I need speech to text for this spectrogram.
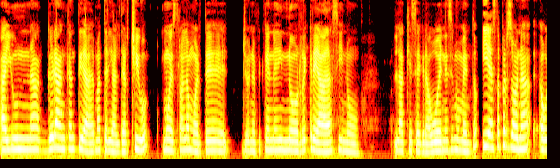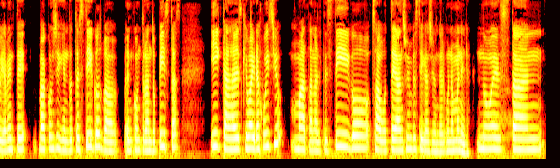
hay una gran cantidad de material de archivo. Muestran la muerte de John F. Kennedy no recreada, sino la que se grabó en ese momento. Y esta persona obviamente va consiguiendo testigos, va encontrando pistas y cada vez que va a ir a juicio matan al testigo, sabotean su investigación de alguna manera. No es tan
